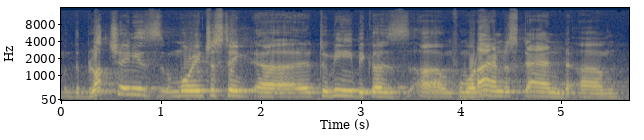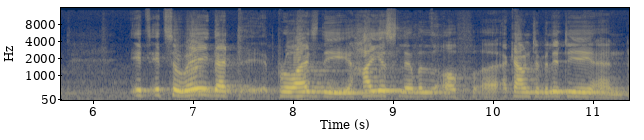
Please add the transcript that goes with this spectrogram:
The blockchain is more interesting uh, to me because, um, from what I understand, um, it's, it's a way that provides the highest level of uh, accountability and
